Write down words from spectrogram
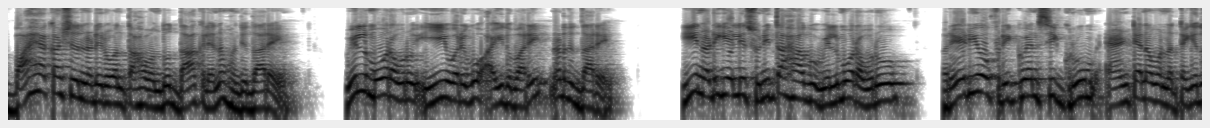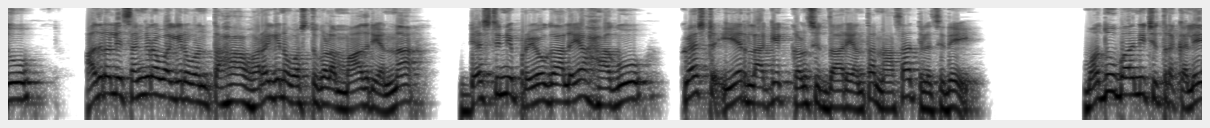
ಬಾಹ್ಯಾಕಾಶದಲ್ಲಿ ನಡೆದಿರುವಂತಹ ಒಂದು ದಾಖಲೆಯನ್ನು ಹೊಂದಿದ್ದಾರೆ. ವಿಲ್ಮೋರ್ ಅವರು ಈವರೆಗೂ ಐದು ಬಾರಿ ನಡೆದಿದ್ದಾರೆ. ಈ ನಡಿಗೆಯಲ್ಲಿ ಸುನೀತಾ ಹಾಗೂ ವಿಲ್ಮೋರ್ ಅವರು ರೇಡಿಯೋ ಫ್ರೀಕ್ವೆನ್ಸಿ ಗ್ರೂಮ್ ಆ್ಯಂಟೆನಾವನ್ನು ತೆಗೆದು ಅದರಲ್ಲಿ ಸಂಗ್ರಹವಾಗಿರುವಂತಹ ಹೊರಗಿನ ವಸ್ತುಗಳ ಮಾದರಿಯನ್ನು ಡೆಸ್ಟಿನಿ ಪ್ರಯೋಗಾಲಯ ಹಾಗೂ ಕ್ವೆಸ್ಟ್ ಏರ್ ಲಾಕ್ಗೆ ಕಳಿಸಿದ್ದಾರೆ ಅಂತ ನಾಸಾ ತಿಳಿಸಿದೆ. ಮಧುಬಾನಿ ಚಿತ್ರಕಲೆ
